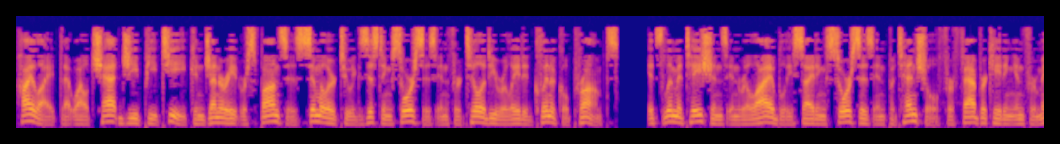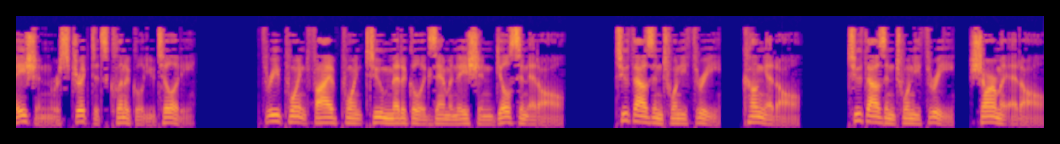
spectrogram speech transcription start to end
highlight that while ChatGPT can generate responses similar to existing sources in fertility related clinical prompts, its limitations in reliably citing sources and potential for fabricating information restrict its clinical utility. 3.5.2 Medical Examination Gilson et al. 2023, Kung et al. 2023, Sharma et al.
